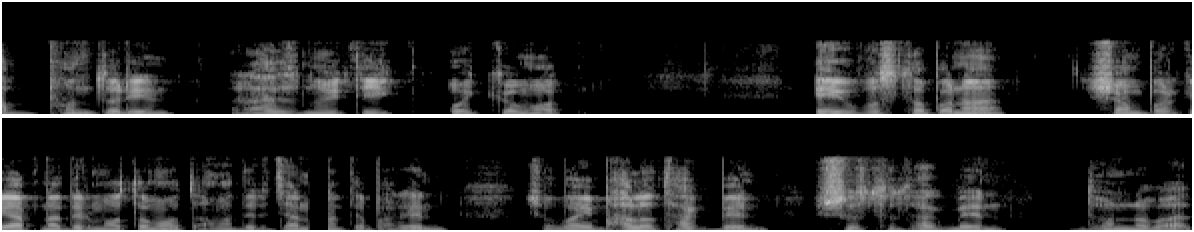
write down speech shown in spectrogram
আভ্যন্তরীণ রাজনৈতিক ঐক্যমত। এই উপস্থাপনা সম্পর্কে আপনাদের মতামত আমাদের জানাতে পারেন। সবাই ভালো থাকবেন সুস্থ থাকবেন। ধন্যবাদ।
